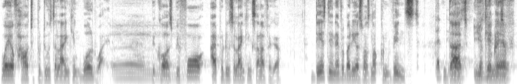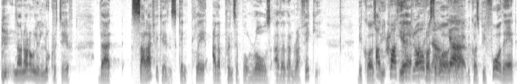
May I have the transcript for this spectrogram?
way of how to produce the Lion King worldwide. Because before I produced the Lion King South Africa, Disney and everybody else was not convinced That that, you can have, no, not only lucrative, that South Africans can play other principal roles other than Rafiki. Because be- Across the globe across the now, world, yeah. yeah. Because before that,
